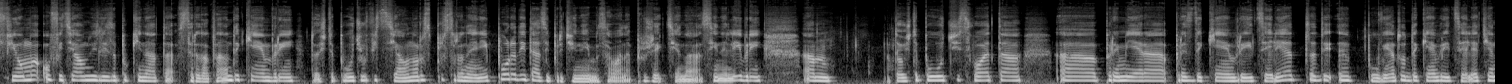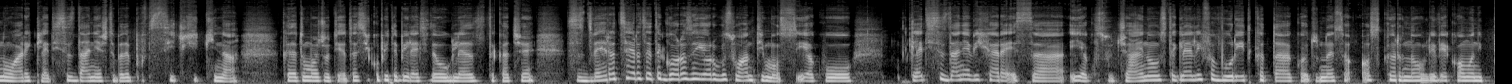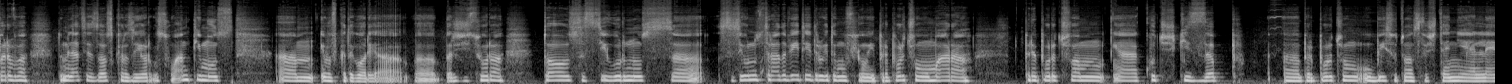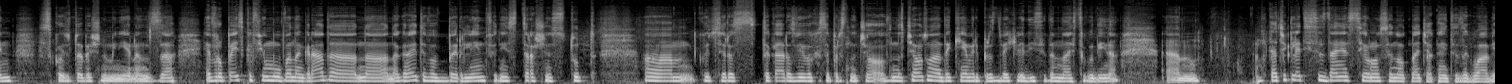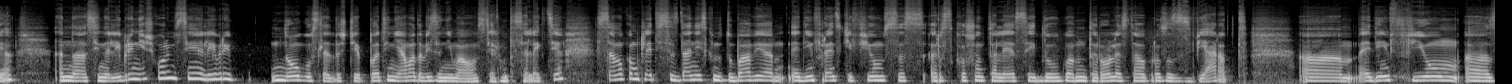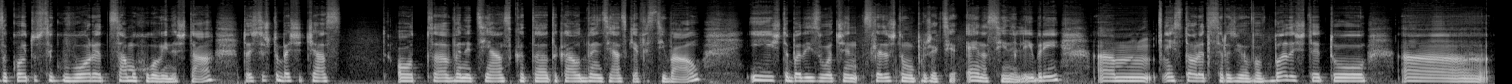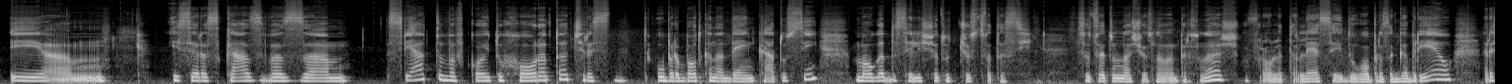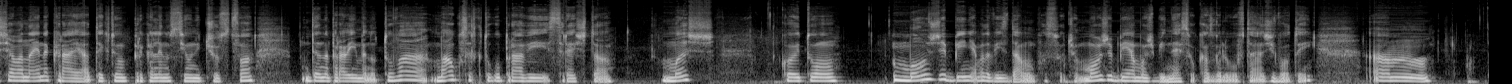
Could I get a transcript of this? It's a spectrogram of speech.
Филма официално излиза по кината в средата на декември. Той ще получи официално разпространение. Поради тази причина има само една прожекция на Сине Либри. Той ще получи своята а, премиера през декември, целият, е, половината от декември и целият януари. Клети създания ще бъде по всички кина, където може да отидете да си купите билети да го гледате, така че с две ръце ръцете гора за Йоргос Лантимос и ако Клети създания ви хареса. И ако случайно сте гледали фаворитката, който днес е Оскар на Оливия Колман и първа номинация за Оскар за Йоргос Лантимус ам, в категория а, режисура, то със сигурност, а, със сигурност трябва да видите и другите му филми. Препоръчвам Омара, Препоръчвам а, Кучешки зъб, препоръчвам убийството на свещения Елен, с който той беше номиниран за Европейска филмова награда на наградите в Берлин в един страшен студ, а, които се раз, така развиваха се през начало, в началото на декември през 2017 година. А, така че клети създания сигурно са едно от най-чаканите заглавия. На Сина Либри, ние ще говорим Сина Либри много следващия път и няма да ви занимавам с тяхната селекция. Само към клети създания искам да добавя един френски филм с разкошната Лея Сейдо в главната роля. Става въпрос за Звярат. А, един филм, а, за който се говорят само хубави неща. Той също беше част от венецианската, така, от венецианския фестивал и ще бъде излъчен следващата му прожекция е на Сине Либри. Ам, историята се развива в бъдещето а, и ам, и се разказва за свят, в който хората чрез обработка на ДНК-то си могат да се лишат от чувствата си. Съответно, нашия основен персонаж в ролята Леса и до образа Габриел решава най-накрая, тъй като има прекалено силни чувства, да направи именно това. Малко след като го прави среща мъж, който може би, няма да ви издавам какво случва, може би, а може би не се оказва любовта на живота й. Ам,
